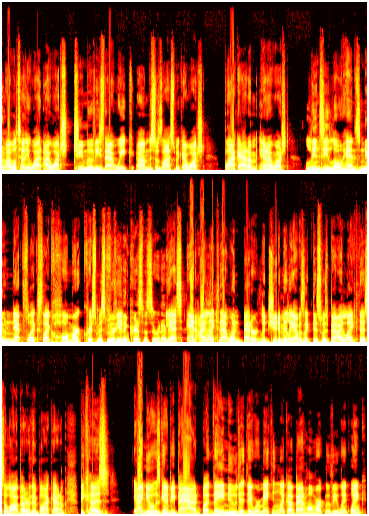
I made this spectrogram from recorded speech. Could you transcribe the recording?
I will tell you what. I watched two movies that week. Um, this was last week. I watched Black Adam and I watched Lindsay Lohan's new Netflix like Hallmark Christmas movie. Forgetting Christmas or whatever. Yes, and I liked that one better. Legitimately, I was like, this was bad. I liked this a lot better than Black Adam because I knew it was going to be bad, but they knew that they were making like a bad Hallmark movie, wink, wink.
